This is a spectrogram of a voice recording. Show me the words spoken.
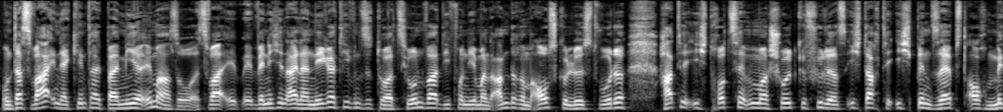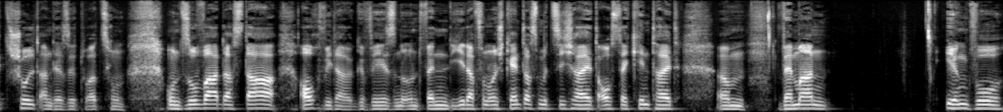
Und das war in der Kindheit bei mir immer so. Es war, wenn ich in einer negativen Situation war, die von jemand anderem ausgelöst wurde, hatte ich trotzdem immer Schuldgefühle, dass ich dachte, ich bin selbst auch mit Schuld an der Situation. Und so war das da auch wieder gewesen. Und wenn jeder von euch kennt das mit Sicherheit aus der Kindheit, ähm, wenn man irgendwo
